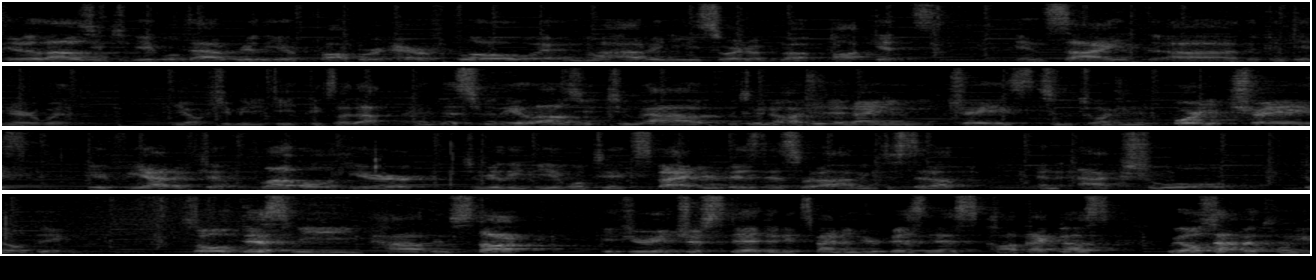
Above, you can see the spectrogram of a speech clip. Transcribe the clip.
It allows you to be able to have really a proper airflow and not have any sort of uh, pockets inside uh, the container with you know, humidity, things like that. And this really allows you to have between 190 trays to 240 trays if we add a fifth level here to really be able to expand your business without having to set up an actual building. So this we have in stock. If you're interested in expanding your business, contact us. We also have a 20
